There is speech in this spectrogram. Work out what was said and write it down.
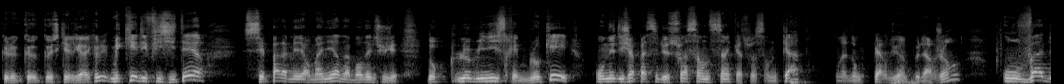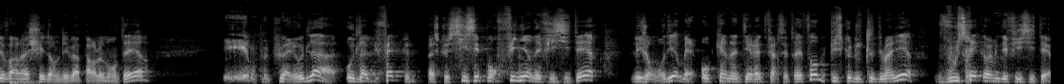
que, ce qu'est le calcul, mais qui est déficitaire, c'est pas la meilleure manière d'aborder le sujet. Donc le ministre est bloqué. On est déjà passé de 65 à 64. On a donc perdu un peu d'argent. On va devoir lâcher dans le débat parlementaire. Et on ne peut plus aller au-delà. Au-delà du fait que, parce que si c'est pour finir déficitaire, les gens vont dire, mais aucun intérêt de faire cette réforme, puisque de toutes les manières, vous serez quand même déficitaire.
